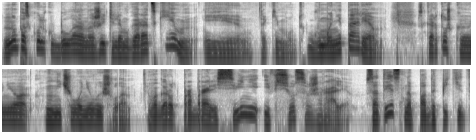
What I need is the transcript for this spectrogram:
Но поскольку была она жителем городским и таким вот гуманитарием, с картошкой у нее ничего не вышло. В огород пробрались свиньи и все сожрали. Соответственно, под аппетит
